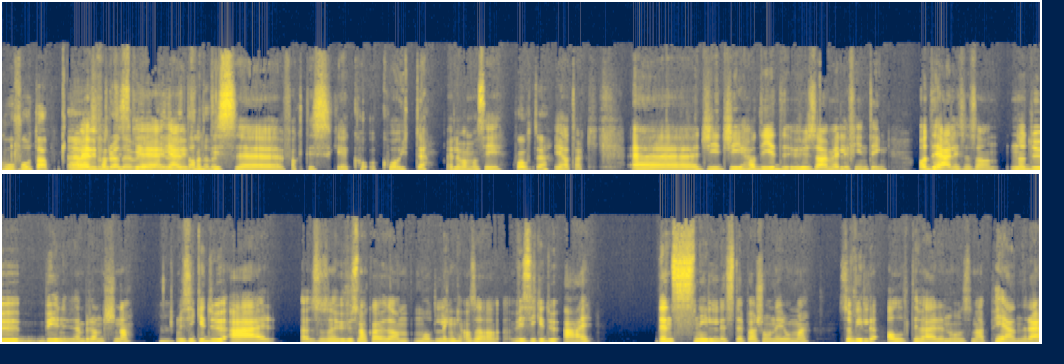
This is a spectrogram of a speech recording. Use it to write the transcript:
god fot, da, Og eh, jeg vil så tror jeg det faktisk, vil bli jeg vil annerledes. faktisk, eh, faktisk eh, quote, eller hva man sier. Quote. Ja, takk. Uh, Gigi Hadid, hun sa en veldig fin ting. Og det er liksom sånn Når du begynner i den bransjen, da Mm. Hvis ikke du er altså, så Hun snakka jo da om modeling. Altså, hvis ikke du er den snilleste personen i rommet, så vil det alltid være noen som er penere,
